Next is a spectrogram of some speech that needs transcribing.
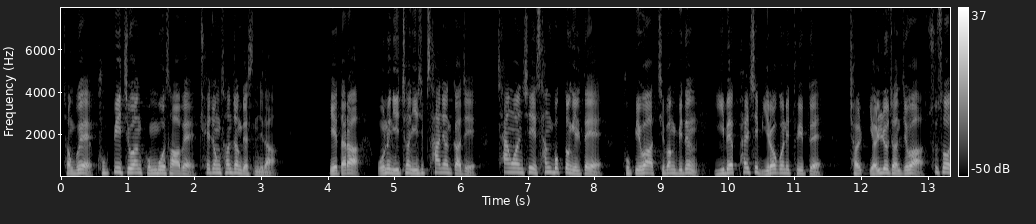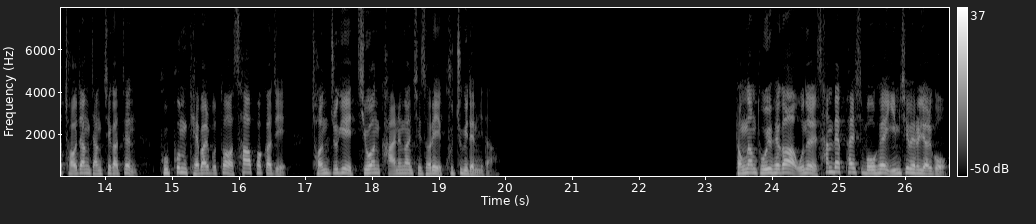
정부의 국비 지원 공모 사업에 최종 선정됐습니다. 이에 따라 오는 2024년까지 창원시 상복동 일대에 국비와 지방비 등 281억 원이 투입돼 절- 연료 전지와 수소 저장 장치 같은 부품 개발부터 사업화까지 전주기 지원 가능한 시설이 구축이 됩니다. 경남도의회가 오늘 385회 임시회를 열고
